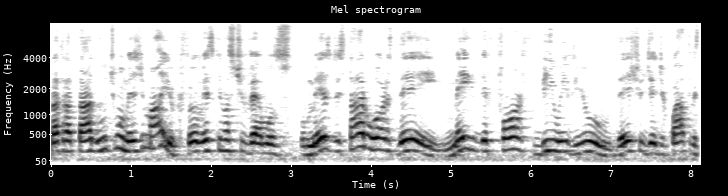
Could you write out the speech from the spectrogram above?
para tratar do último mês de maio, que foi o mês que nós tivemos o mês do Star Wars Day. May the Fourth be with you. Deixe o dia de 4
